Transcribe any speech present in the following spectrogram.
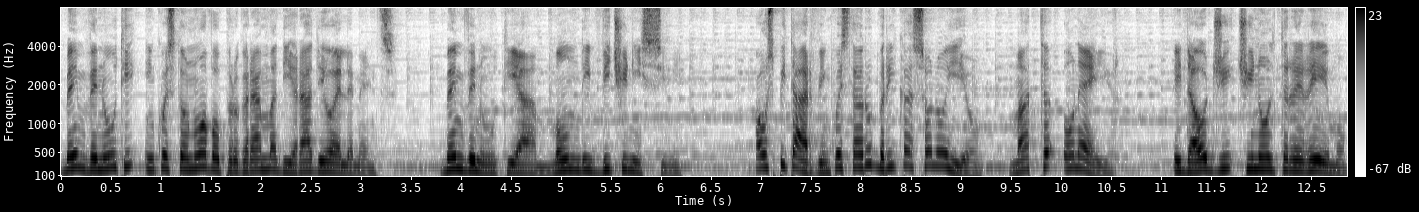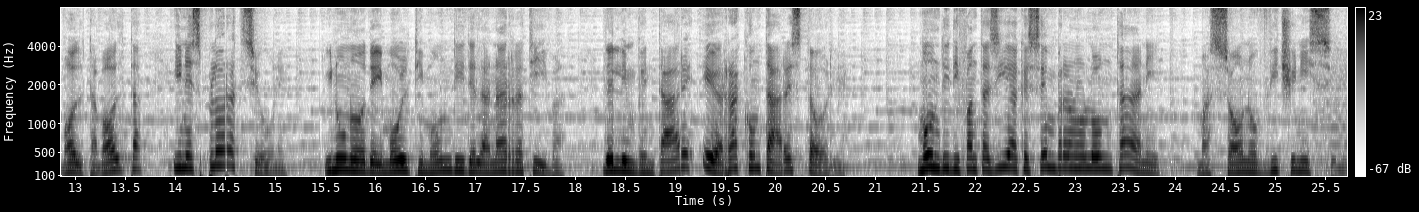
Benvenuti in questo nuovo programma di Radio Elements. Benvenuti a Mondi Vicinissimi. A ospitarvi in questa rubrica sono io, Matt O'Neir, e da oggi ci inoltreremo volta a volta in esplorazione in uno dei molti mondi della narrativa, dell'inventare e raccontare storie. Mondi di fantasia che sembrano lontani, ma sono vicinissimi.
